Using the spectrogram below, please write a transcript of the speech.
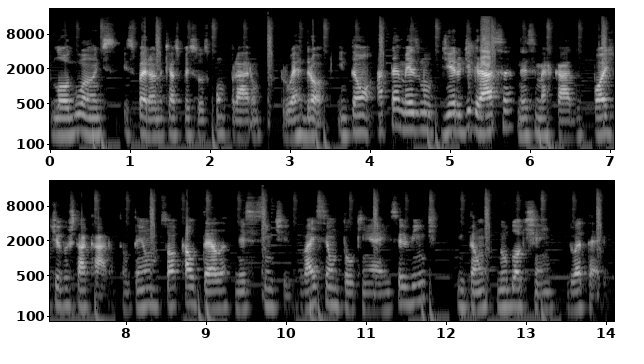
logo antes, esperando que as pessoas compraram para o airdrop. Então, até mesmo dinheiro de graça nesse mercado pode te custar caro. Então, tenham só cautela nesse sentido. Vai ser um token ERC20, então no blockchain do Ethereum.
